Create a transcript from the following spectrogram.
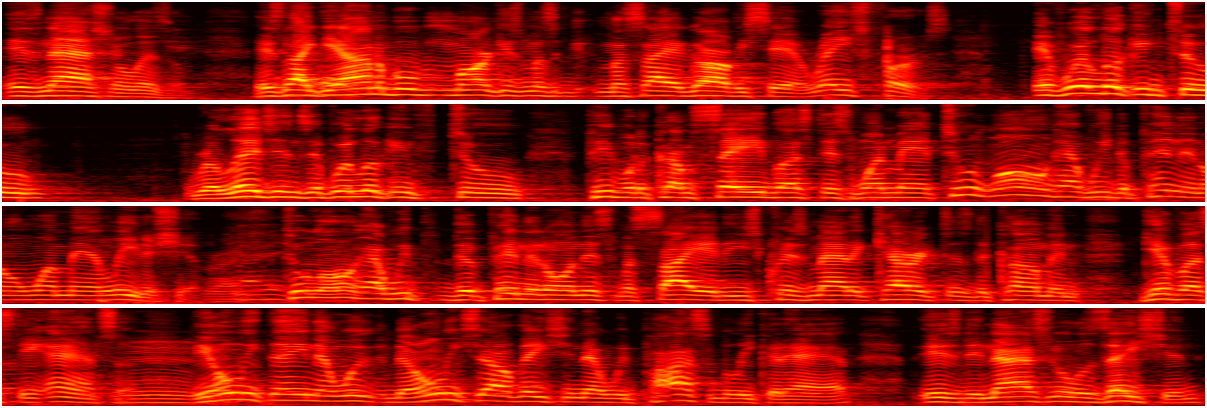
is nationalism. It's like the Honorable Marcus Mosiah Garvey said, race first. If we're looking to religions, if we're looking to people to come save us, this one man, too long have we depended on one man leadership. Too long have we depended on this Messiah, these charismatic characters to come and give us the answer. Mm. The only thing that we, the only salvation that we possibly could have is the nationalization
